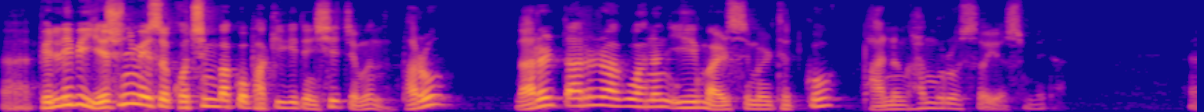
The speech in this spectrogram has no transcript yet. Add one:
아, 빌립이 예수님에서 고침받고 바뀌게 된 시점은 바로 나를 따르라고 하는 이 말씀을 듣고 반응함으로써였습니다. 아,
